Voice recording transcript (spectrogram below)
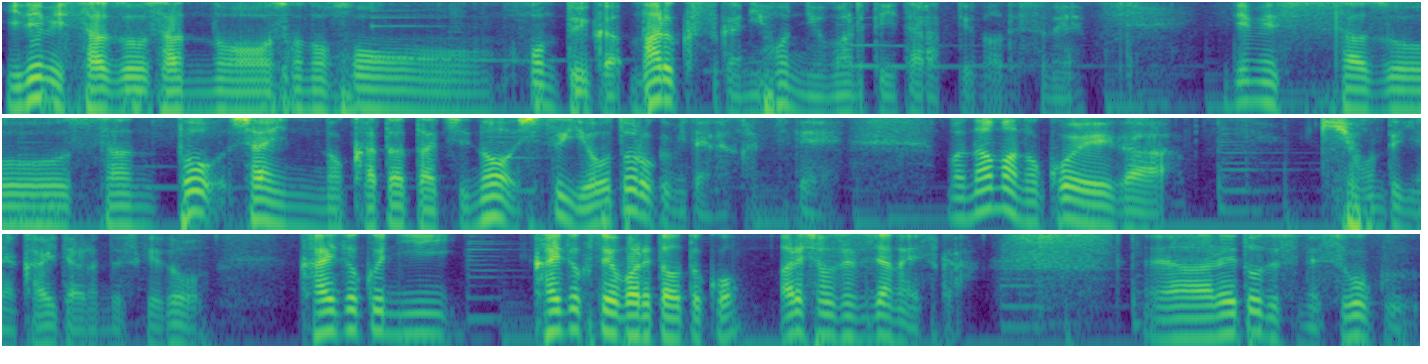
出光佐三さんのその本、本というか、マルクスが日本に生まれていたらっていうのはですね、出光佐三さんと社員の方たちの質疑応答録みたいな感じで、まあ、生の声が基本的には書いてあるんですけど、海賊に、海賊と呼ばれた男あれ小説じゃないですか。あれとですね、すごく、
